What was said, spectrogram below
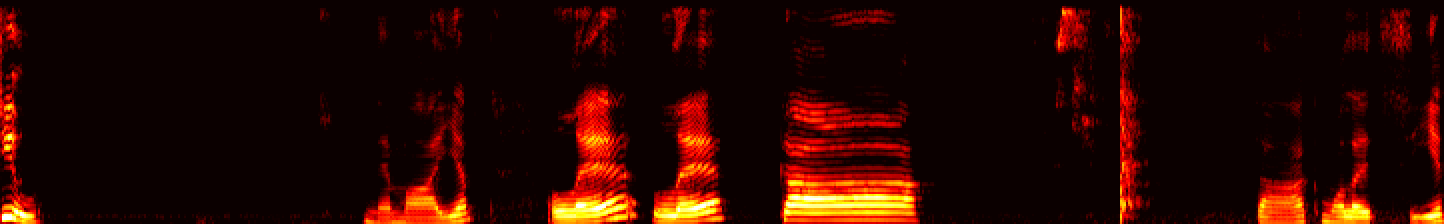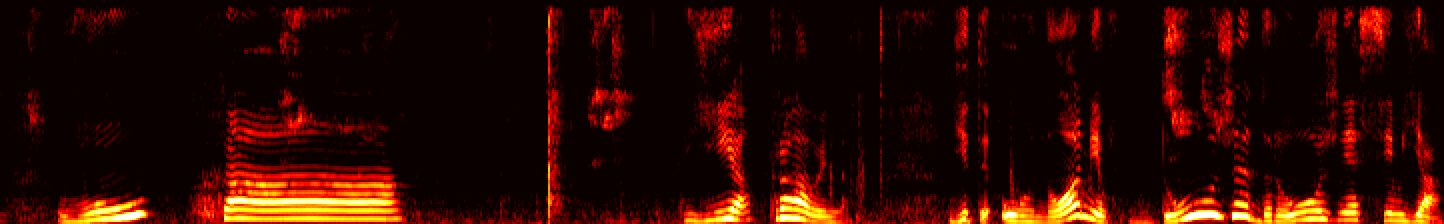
Стіл. Немає. Ле-ле-ка. Так, молодці. Вуха. Є, правильно. Діти, у гномів дуже дружня сім'я.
